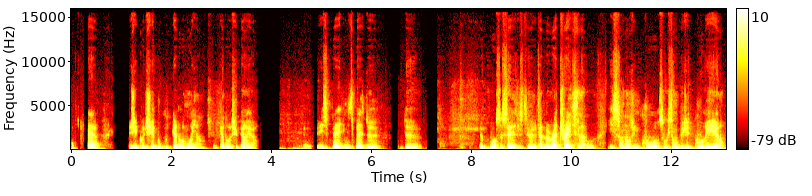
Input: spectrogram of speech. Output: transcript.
Après, j'ai coaché beaucoup de cadres moyens, de cadres supérieurs. Une espèce de, de, de course, c'est le fameux rat race, là, où ils sont dans une course, où ils sont obligés de courir,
